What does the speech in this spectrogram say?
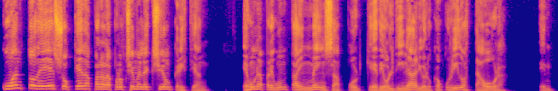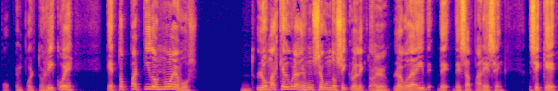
¿Cuánto de eso queda para la próxima elección, Cristian? Es una pregunta inmensa porque de ordinario lo que ha ocurrido hasta ahora en, en Puerto Rico es que estos partidos nuevos lo más que duran es un segundo ciclo electoral. Sí. Luego de ahí de- de- desaparecen. Así que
